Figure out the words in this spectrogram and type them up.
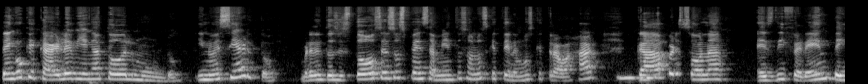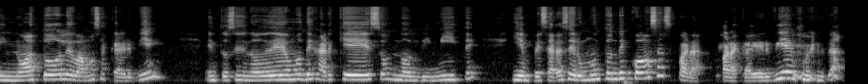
tengo que caerle bien a todo el mundo. Y no es cierto, ¿verdad? Entonces, todos esos pensamientos son los que tenemos que trabajar. Cada persona es diferente y no a todos le vamos a caer bien. Entonces no debemos dejar que eso nos limite y empezar a hacer un montón de cosas para, para caer bien, ¿verdad?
